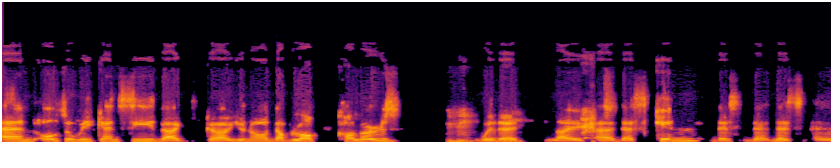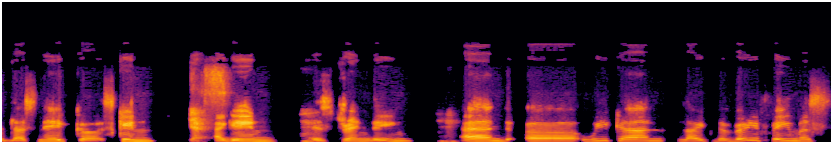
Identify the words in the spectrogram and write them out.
and also we can see like uh, you know the block colors Mhm, with it like Right. uh, the skin this the this uh, the snake uh, skin Yes. again Mm. is trending Mhm. and uh, we can like the very famous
